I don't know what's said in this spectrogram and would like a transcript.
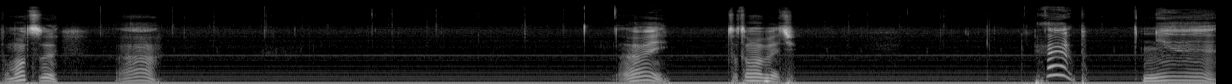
Pomocy! A! Ej! Co to ma być? Help! Nie!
